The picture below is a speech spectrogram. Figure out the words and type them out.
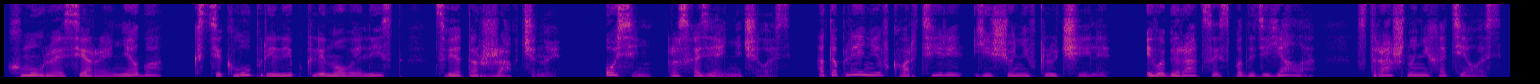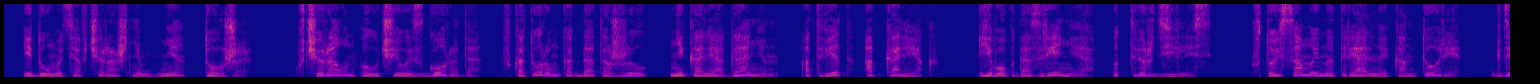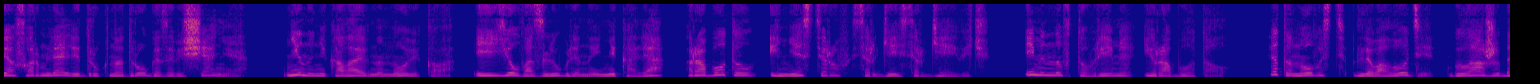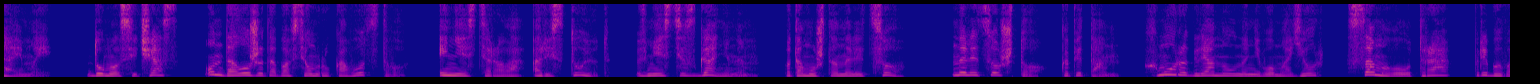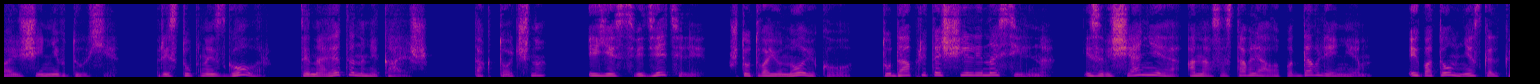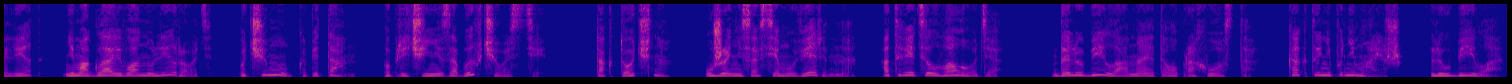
Хмурое серое небо, к стеклу прилип кленовый лист цвета ржавчины. Осень расхозяйничалась. Отопление в квартире еще не включили. И выбираться из-под одеяла страшно не хотелось, и думать о вчерашнем дне тоже. Вчера он получил из города, в котором когда-то жил Николя Ганин, ответ от коллег. Его подозрения подтвердились. В той самой нотариальной конторе, где оформляли друг на друга завещание, Нина Николаевна Новикова и ее возлюбленный Николя работал и Нестеров Сергей Сергеевич именно в то время и работал. Эта новость для Володи была ожидаемой. Думал, сейчас он доложит обо всем руководству, и Нестерова арестуют вместе с Ганиным, потому что на лицо, на лицо что, капитан? Хмуро глянул на него майор с самого утра, пребывающий не в духе. Преступный сговор? Ты на это намекаешь? Так точно. И есть свидетели, что твою Новикову Туда притащили насильно, и завещание она составляла под давлением. И потом несколько лет не могла его аннулировать. Почему, капитан? По причине забывчивости? Так точно? Уже не совсем уверенно, ответил Володя. Да любила она этого прохвоста. Как ты не понимаешь? Любила.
